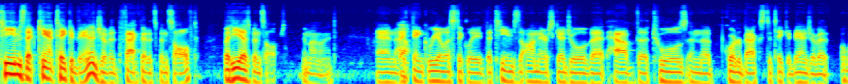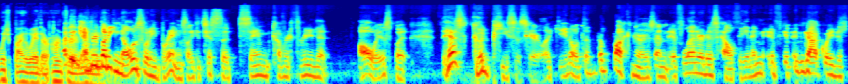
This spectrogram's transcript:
teams that can't take advantage of it. The fact that it's been solved, but he has been solved in my mind. And I think realistically, the teams on their schedule that have the tools and the quarterbacks to take advantage of it, which by the way, there aren't. I think many. everybody knows what he brings. Like it's just the same cover three that always, but he has good pieces here. Like you know the, the Buckners, and if Leonard is healthy, and if Ngakoue just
